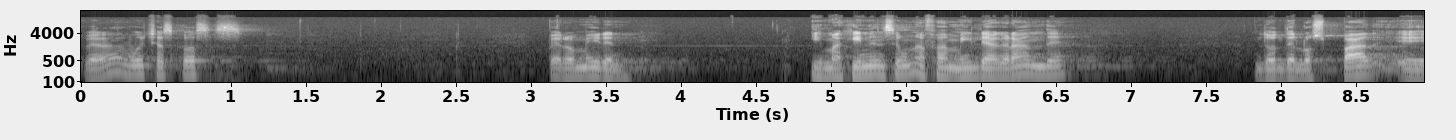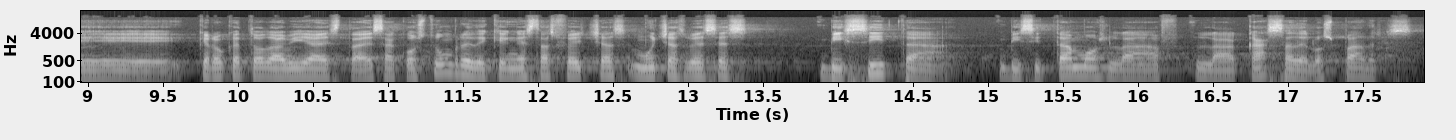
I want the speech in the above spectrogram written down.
¿verdad? Muchas cosas. Pero miren, imagínense una familia grande donde los padres, eh, creo que todavía está esa costumbre de que en estas fechas muchas veces visita, visitamos la, la casa de los padres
